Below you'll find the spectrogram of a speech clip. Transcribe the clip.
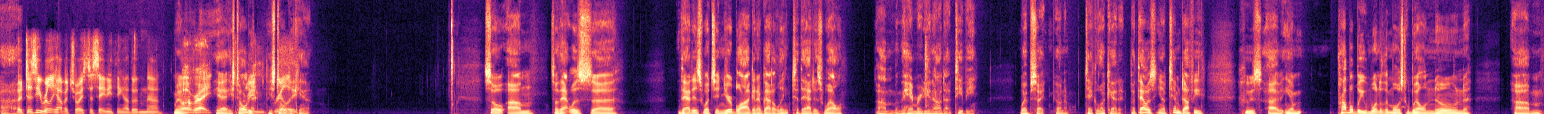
uh, but does he really have a choice to say anything other than that? Well, oh, right. Yeah, he's told I mean, he, he's really? told he can't. So, um, so that was uh, that is what's in your blog, and I've got a link to that as well um, on the hamradionow.tv website. If you want to take a look at it, but that was you know Tim Duffy, who's uh, you know probably one of the most well known. Um,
